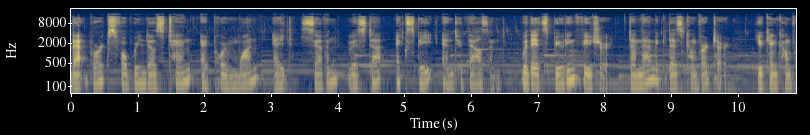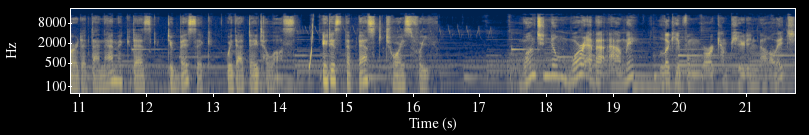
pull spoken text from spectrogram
that works for Windows 10, 8.1, 8, 7, Vista, XP, and 2000. With its built-in feature, Dynamic Disk Converter, you can convert a dynamic disk to basic without data loss. It is the best choice for you. Want to know more about AOMEI? Looking for more computing knowledge?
